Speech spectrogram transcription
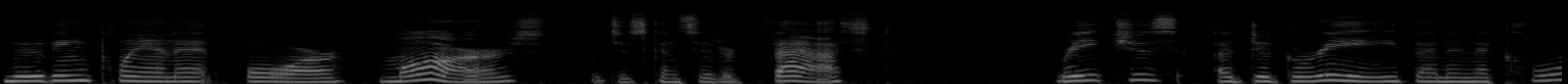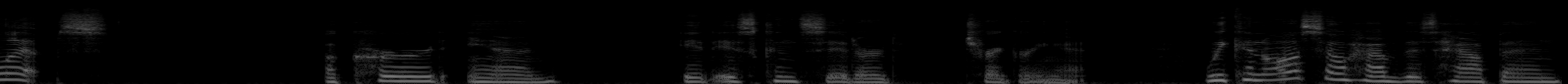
moving planet or Mars, which is considered fast, reaches a degree that an eclipse occurred in, it is considered triggering it. We can also have this happen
